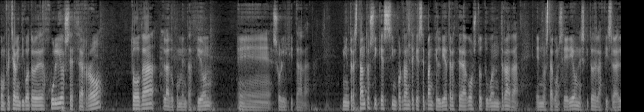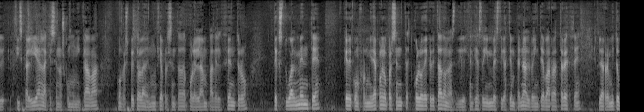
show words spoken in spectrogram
Con fecha 24 de julio se cerró toda la documentación eh, solicitada. Mientras tanto, sí que es importante que sepan que el día 13 de agosto tuvo entrada en nuestra Consellería un escrito de la Fiscalía en la que se nos comunicaba con respecto a la denuncia presentada por el AMPA del centro, textualmente que de conformidad con lo, decretado en las diligencias de investigación penal 20-13, le remito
